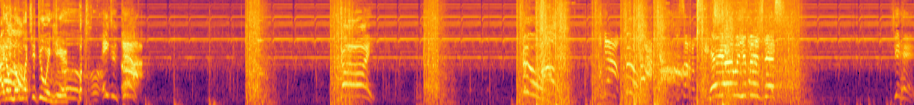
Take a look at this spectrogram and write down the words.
I don't know what you're doing here, oh. but Agent down! die! Look out! Carry on with your business! Shithead!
